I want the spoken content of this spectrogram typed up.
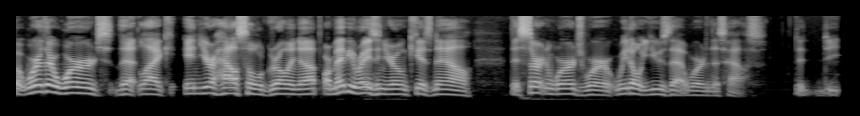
but were there words that, like in your household growing up, or maybe raising your own kids now, that certain words were, we don't use that word in this house? Did, did,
